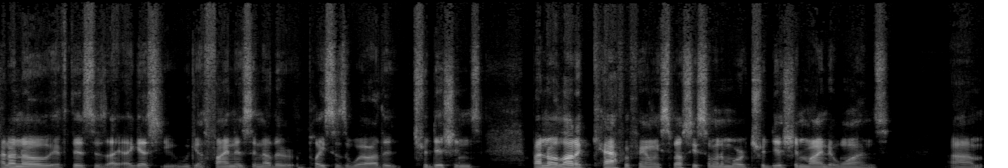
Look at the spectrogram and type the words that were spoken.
I don't know if this is, I, I guess you, we can find this in other places where other traditions, but I know a lot of Catholic families, especially some of the more tradition minded ones, um,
